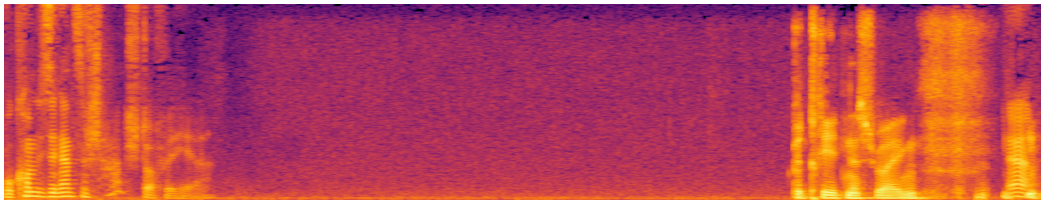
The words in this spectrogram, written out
Wo kommen diese ganzen Schadstoffe her? Betretenes Schweigen. Ja,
